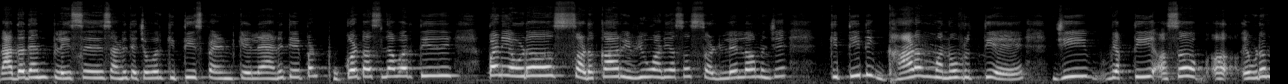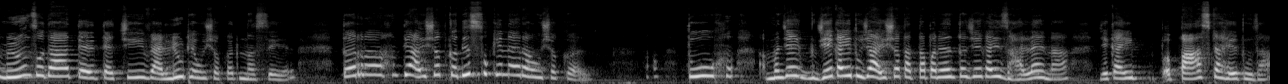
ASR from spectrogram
रादर दॅन प्लेसेस आणि त्याच्यावर किती स्पेंड केलं आहे आणि ते पण फुकट असल्यावरती पण एवढं सडका रिव्ह्यू आणि असं सडलेलं म्हणजे किती ती घाण मनोवृत्ती आहे जी व्यक्ती असं एवढं मिळूनसुद्धा ते त्याची व्हॅल्यू ठेवू शकत नसेल. तर ते आयुष्यात कधीच सुखी नाही राहू शकत. तू म्हणजे जे काही तुझ्या आयुष्यात आत्तापर्यंत जे काही झालं आहे ना जे काही पास्ट आहे तुझा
